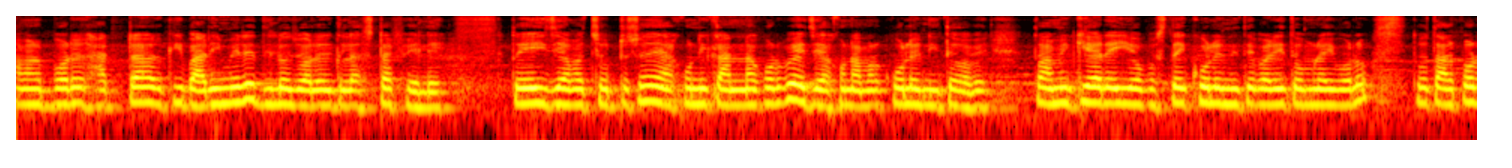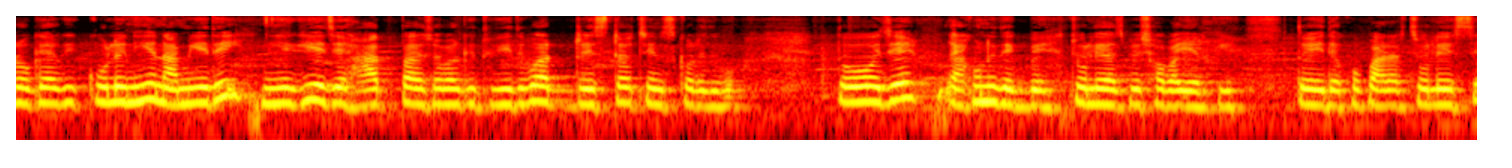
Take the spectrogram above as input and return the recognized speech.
আমার বরের হাতটা আর কি বাড়ি মেরে দিল, জলের গ্লাসটা ফেলে। তো এই যে আমার ছোট্ট সোনাই এখনই কান্না করবে যে এখন আমার কোলে নিতে হবে। তো আমি কি আর এই অবস্থায় কোলে নিতে পারি তোমরাই বলো। তো তারপর ওকে আর কি কোলে নিয়ে নামিয়ে দেই, নিয়ে গিয়ে যে হাত পা সব আর কি ধুয়ে দেবো আর ড্রেসটাও চেঞ্জ করে দেবো। তো ওই যে এখনই দেখবে, চলে আসবে সবাই আর কি। তো এই দেখো পাড়ার চলে এসছে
